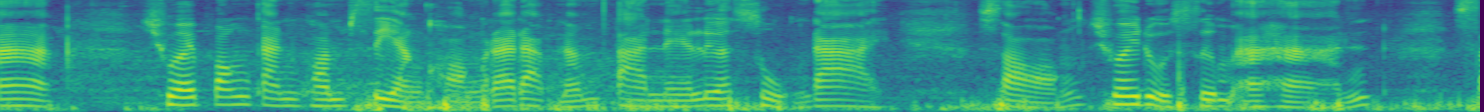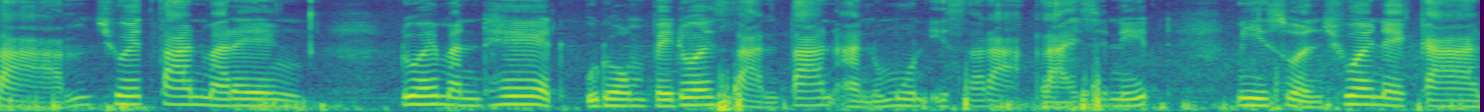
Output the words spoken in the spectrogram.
มาก ช่วยป้องกันความเสี่ยงของระดับน้ำตาลในเลือดสูงได้ 2. ช่วยดูดซึมอาหาร 3. ช่วยต้านมะเร็ง ด้วยมันเทศ อุดมไปด้วยสารต้านอนุมูลอิสระหลายชนิด มีส่วนช่วยในการ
